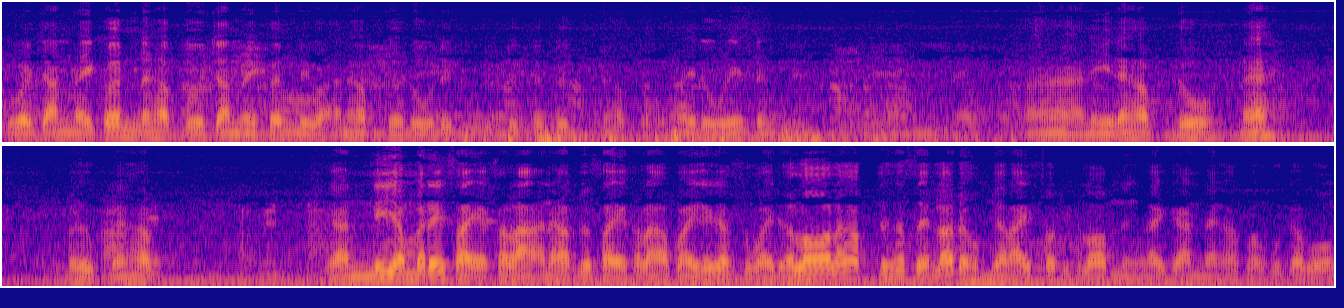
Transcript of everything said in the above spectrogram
ดูอาจารย์ไมเคิลนะครับดูอาจารย์ไมเคิลดีกว่านะครับเดี๋ยวดูดิ๊กดิ๊กดิ๊กดิ๊กนะครับผมให้ดูนิดนึงอ่านี่นะครับดูนะปึ๊บนะครับยันต์นี่ยังไม่ได้ใส่อักขระนะครับเดี๋ยวใส่อักขระไปก็จะสวยเดี๋ยวรอแล้วครับเดี๋ยวถ้าเสร็จแล้วเดี๋ยวผมจะไลฟ์สดอีกรอบหนึ่งแล้วกันนะครับขอบคุณครับผม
